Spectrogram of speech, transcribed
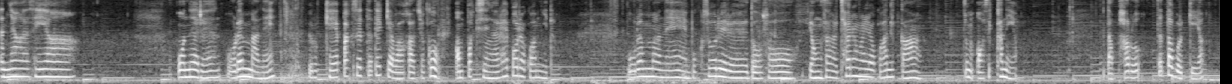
안녕하세요. 오늘은 오랜만에 이렇게 박스 뜯을 게 와가지고 언박싱을 해보려고 합니다. 오랜만에 목소리를 넣어서 영상을 촬영하려고 하니까 좀 어색하네요. 일단 바로 뜯어볼게요.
